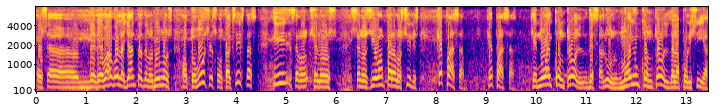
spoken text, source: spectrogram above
O sea, de debajo de las llantas de los mismos autobuses o taxistas. Y se, se, los, se los llevan para los chiles. ¿Qué pasa? ¿Qué pasa? Que no hay control de salud, no hay un control de la policía,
